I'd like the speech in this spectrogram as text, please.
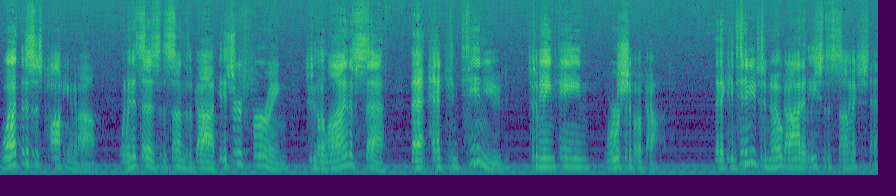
what this is talking about when it says the sons of God, it's referring to the line of Seth that had continued to maintain worship of God, that continued to know God at least to some extent.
